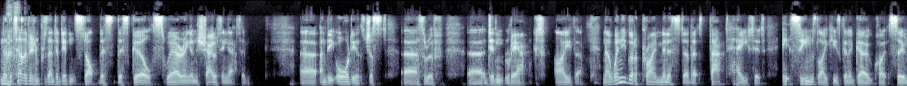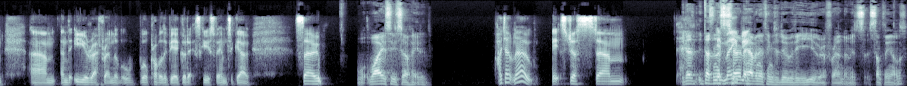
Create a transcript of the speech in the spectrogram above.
No, the television presenter didn't stop this this girl swearing and shouting at him, uh, and the audience just uh, sort of uh, didn't react either. Now, when you've got a prime minister that's that hated, it seems like he's going to go quite soon, um, and the EU referendum will, will probably be a good excuse for him to go. So Why is he so hated? I don't know. It's just um, It, does, it doesn't It necessarily be- have anything to do with the EU referendum. It's something else.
